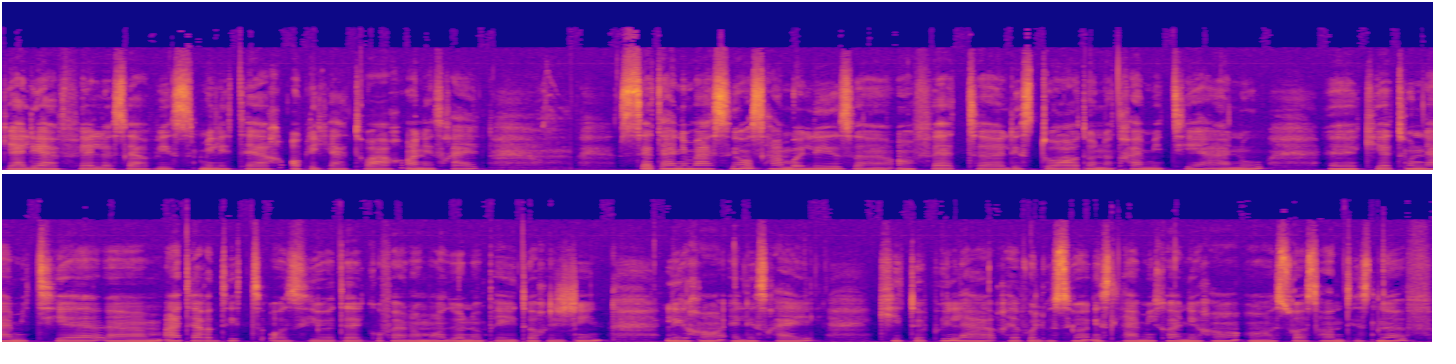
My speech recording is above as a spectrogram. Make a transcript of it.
Gali a fait le service militaire obligatoire en Israël. Cette animation symbolise euh, en fait euh, l'histoire de notre amitié à nous, euh, qui est une amitié interdite aux yeux des gouvernements de nos pays d'origine, l'Iran et l'Israël, qui depuis la révolution islamique en Iran en 1979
